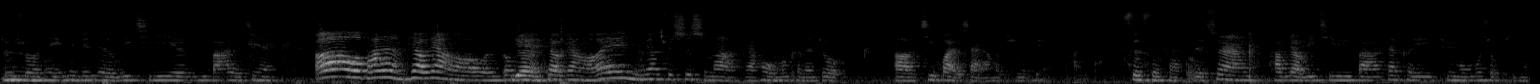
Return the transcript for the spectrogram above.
就是说那那边的 V 七、V 八的线。啊、我爬的很漂亮哦，我的动作很漂亮哦，哎，你们要去试试吗？然后我们可能就啊、计划一下，然后去那边爬一爬。瑟瑟发抖。对，虽然爬不了 V 七 V 八，但可以去摸摸手皮嘛。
